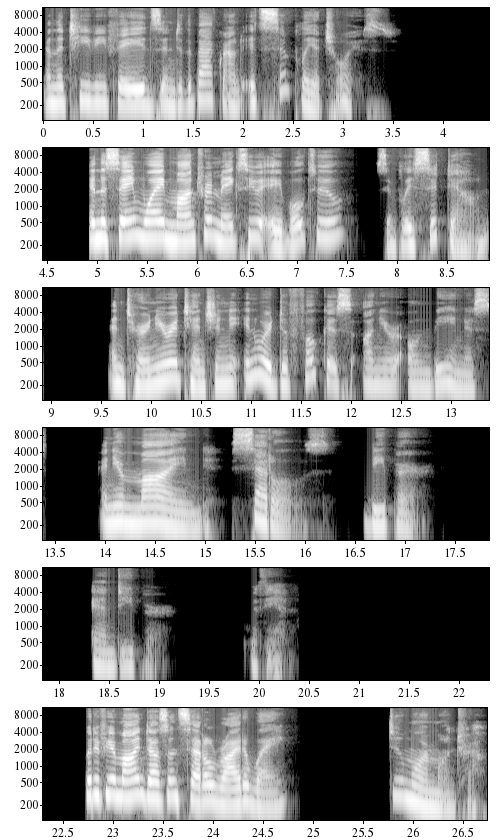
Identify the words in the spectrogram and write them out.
and the TV fades into the background. It's simply a choice. In the same way, mantra makes you able to simply sit down and turn your attention inward to focus on your own beingness, and your mind settles deeper and deeper within. But if your mind doesn't settle right away, do more mantra.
